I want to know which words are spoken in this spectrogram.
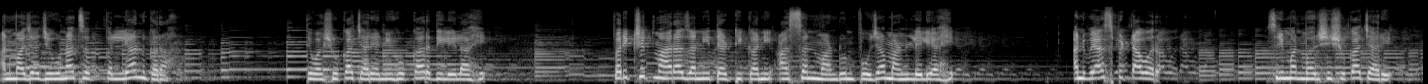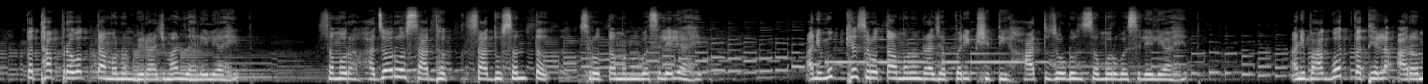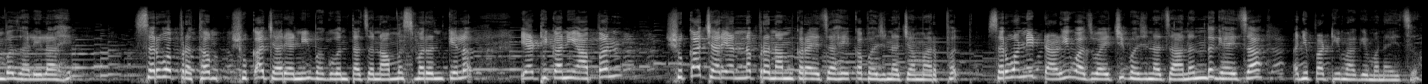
आणि माझ्या जीवनाचं कल्याण करा. तेव्हा शुकाचार्यांनी होकार दिलेला आहे. परीक्षित महाराजांनी त्या ठिकाणी आसन मांडून पूजा मांडलेली आहे. आणि व्यासपीठावर श्रीमन महर्षी शुकाचार्य कथा प्रवक्ता म्हणून विराजमान झालेले आहेत. समोर हजारो साधक साधू संत श्रोता म्हणून बसलेले आहेत. आणि मुख्य श्रोता म्हणून राजा परीक्षिती हात जोडून समोर बसलेले आहेत. आणि भागवत कथेला आरंभ झालेला आहे. सर्वप्रथम शुकाचार्यांनी भगवंताचं नामस्मरण केलं. या ठिकाणी आपण शुकाचार्यांना प्रणाम करायचा आहे का भजनाच्या मार्फत? सर्वांनी टाळी वाजवायची भजनाचा आनंद घ्यायचा आणि पाठीमागे म्हणायचं.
